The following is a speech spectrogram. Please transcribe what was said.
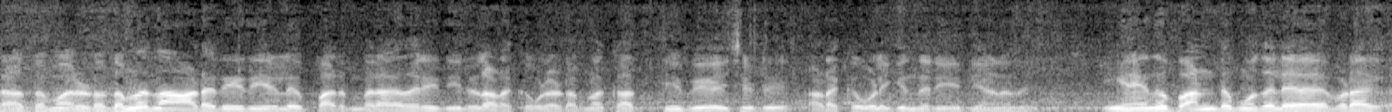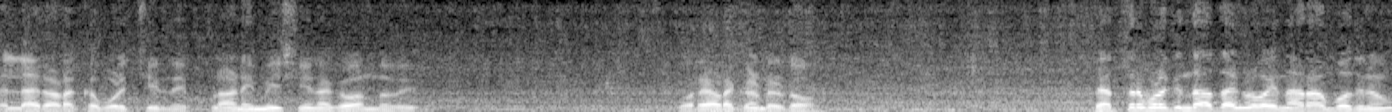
താത്തമാരോട്. നമ്മുടെ നാടൻ രീതിയിൽ പരമ്പരാഗത രീതിയിലുള്ള അടക്ക പൊളിയാണ് നമ്മളെ കത്തി ഉപയോഗിച്ചിട്ട് അടക്ക പൊളിക്കുന്ന രീതിയാണിത്. ഇങ്ങനെയൊന്നും പണ്ട് മുതലേ ഇവിടെ എല്ലാവരും അടക്ക പൊളിച്ചിരുന്നത്. ഇപ്പോഴാണ് ഈ മെഷീനൊക്കെ വന്നത്. കുറേ അടക്കമുണ്ട് കേട്ടോ. ഇത് എത്ര പൊളിക്കും താത്താങ്ങൾ വൈകുന്നേരം ആകുമ്പോഴത്തേനും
